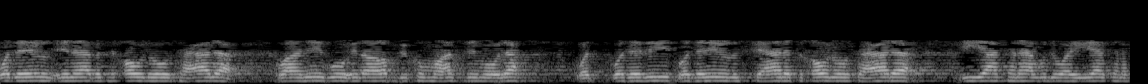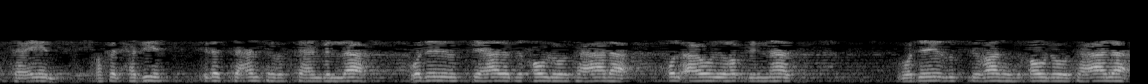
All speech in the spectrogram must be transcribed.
ودليل الإنابة قوله تعالى وأنيبوا إلى ربكم وأسلموا له. ودليل, ودليل الاستعانة قوله تعالى إياك نعبد وإياك نستعين. وفي الحديث إذا استعنت فاستعن بالله. ودليل الاستعاذة قوله تعالى قل أعوذ برب الناس. ودليل الاستغاثة قوله تعالى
